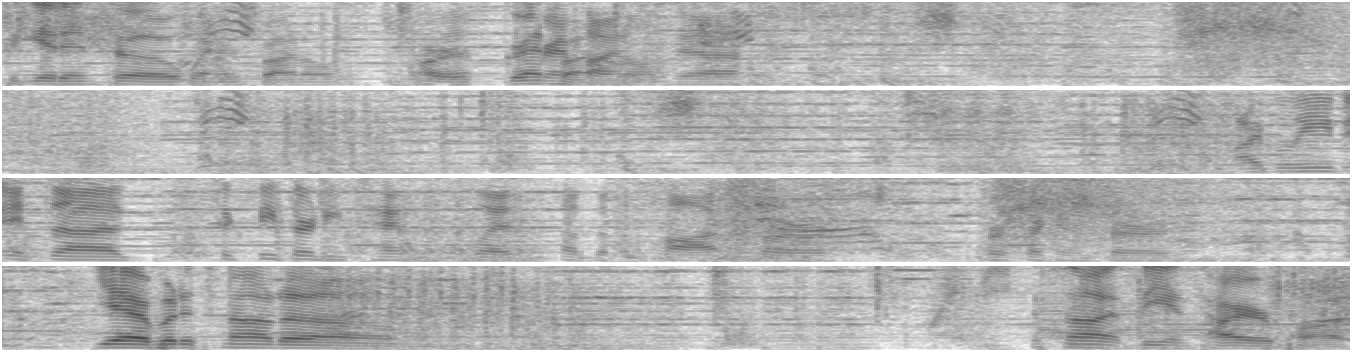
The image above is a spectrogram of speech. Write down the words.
to get into winners finals or grand, finals. yeah. I believe it's a 60-30-10 split of the pot for first, second, and third. Yeah, but it's not um, it's not the entire pot.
